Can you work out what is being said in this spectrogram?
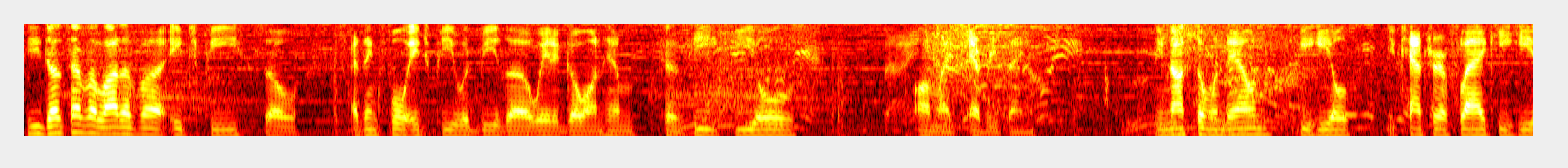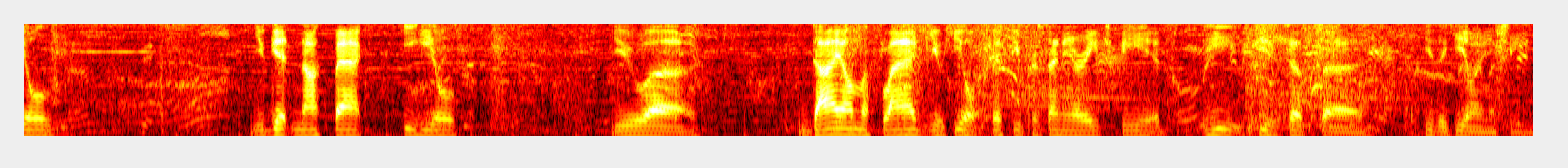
he does have a lot of uh, HP, so I think full HP would be the way to go on him because he heals on like everything. You knock someone down, he heals. You capture a flag, he heals. You get knocked back, he heals. You uh, die on the flag, you heal 50% of your HP. It, he, he's just a, he's a healing machine.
